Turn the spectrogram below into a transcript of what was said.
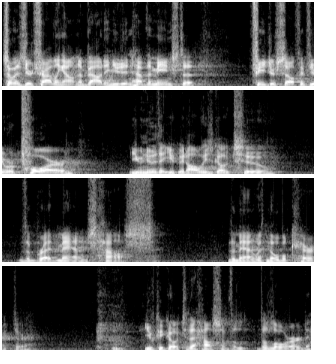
So, as you're traveling out and about and you didn't have the means to feed yourself, if you were poor, you knew that you could always go to the bread man's house, the man with noble character. You could go to the house of the, the Lord,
